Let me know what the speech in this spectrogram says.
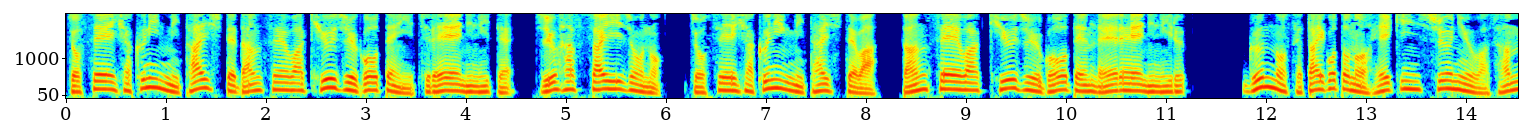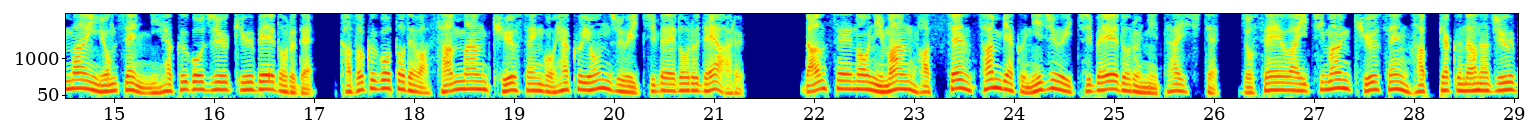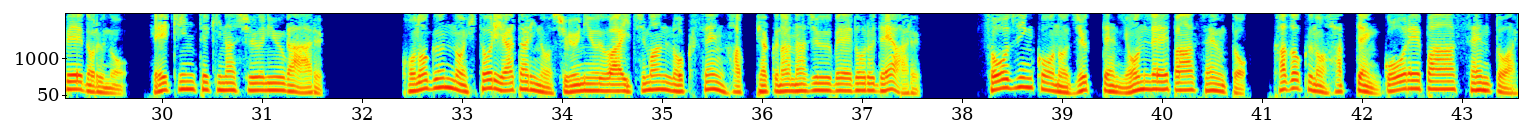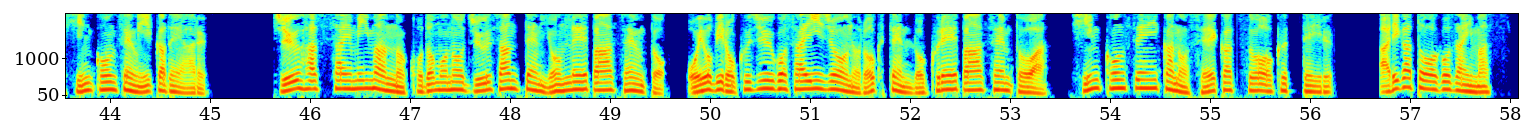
女性100人に対して男性は95.10にいて、18歳以上の女性100人に対しては、男性は95.00にいる。軍の世帯ごとの平均収入は34,259米ドルで、家族ごとでは39,541米ドルである。男性の28,321米ドルに対して、女性は19,870米ドルの平均的な収入がある。この軍の一人当たりの収入は16,870米ドルである。総人口の10.40%、家族の8.50%は貧困線以下である。18歳未満の子供の13.40%、および65歳以上の6.60%は、貧困線以下の生活を送っている。ありがとうございます。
